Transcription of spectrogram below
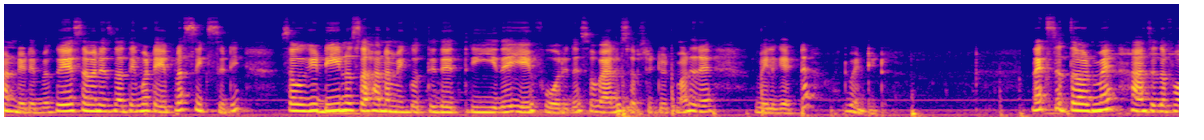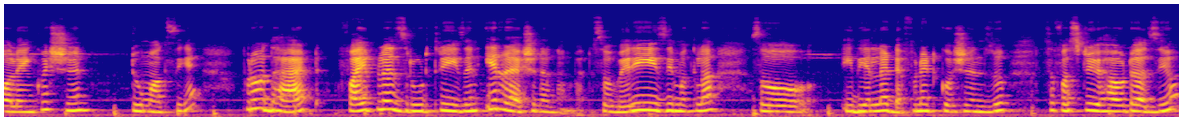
ಕಂಡುಹಿಡಿಬೇಕು A seven is nothing but A plus six D so ಈ ಡಿನೂ ಸಹ ನಮಗೆ ಗೊತ್ತಿದೆ. ತ್ರೀ ಇದೆ ಎ ಫೋರ್ ಇದೆ. ಸೊ ವ್ಯಾಲ್ಯೂ ಸಬ್ಸ್ಟಿಟ್ಯೂಟ್ ಮಾಡಿದ್ರೆ will get twenty two next third main answer the following question two ಮಾರ್ಕ್ಸಿಗೆ prove that five plus root three is an irrational number so very easy ಮಕ್ಕಳ ಸೊ ಇದೆಲ್ಲ definite questions so first you have to assume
